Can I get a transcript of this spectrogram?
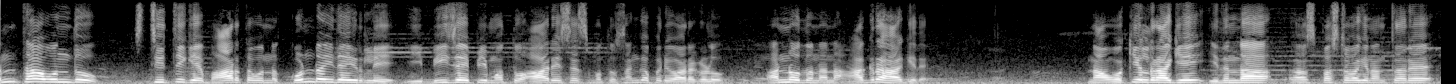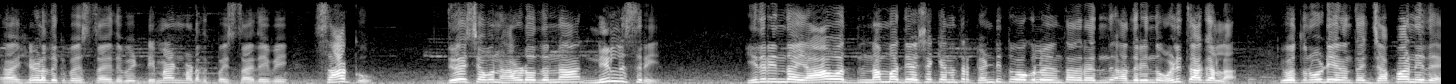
ಅಂಥ ಒಂದು ಸ್ಥಿತಿಗೆ ಭಾರತವನ್ನು ಕೊಂಡೊಯ್ದೇ ಇರಲಿ ಈ ಬಿ ಜೆ ಪಿ ಮತ್ತು ಆರ್ ಎಸ್ ಎಸ್ ಮತ್ತು ಸಂಘ ಪರಿವಾರಗಳು ಅನ್ನೋದು ನನ್ನ ಆಗ್ರಹ ಆಗಿದೆ. ನಾವು ವಕೀಲರಾಗಿ ಇದನ್ನು ಸ್ಪಷ್ಟವಾಗಿ ನಂತರ ಹೇಳೋದಕ್ಕೆ ಬಯಸ್ತಾ ಇದ್ದೀವಿ, ಡಿಮ್ಯಾಂಡ್ ಮಾಡೋದಕ್ಕೆ ಬಯಸ್ತಾ ಇದ್ದೀವಿ. ಸಾಕು. ದ್ವೇಷವನ್ನು ಹರಡೋದನ್ನು ನಿಲ್ಲಿಸ್ರಿ. ಇದರಿಂದ ಯಾವ ನಮ್ಮ ದೇಶಕ್ಕೆ ಏನಂತ ಖಂಡಿತವಾಗಲು ಅಂತ ಅದರಿಂದ ಒಳಿತಾಗಲ್ಲ. ಇವತ್ತು ನೋಡಿ ಏನಂತ ಜಪಾನ್ ಇದೆ,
